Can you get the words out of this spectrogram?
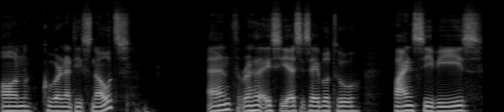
on Kubernetes nodes. And Red Hat ACS is able to find CVEs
